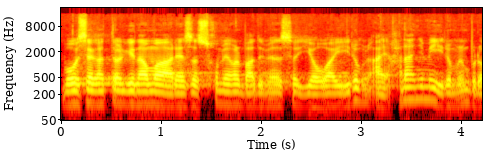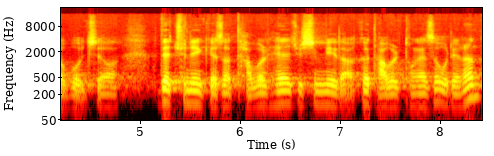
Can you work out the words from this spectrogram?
모세가 떨기나무 아래서 소명을 받으면서 여호와의 이름을 아니 하나님의 이름을 물어보죠. 그때 주님께서 답을 해 주십니다. 그 답을 통해서 우리는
